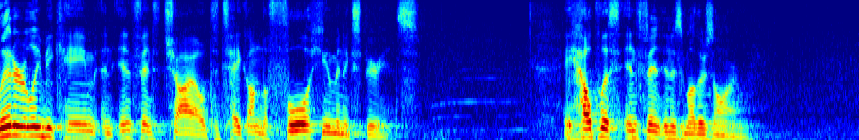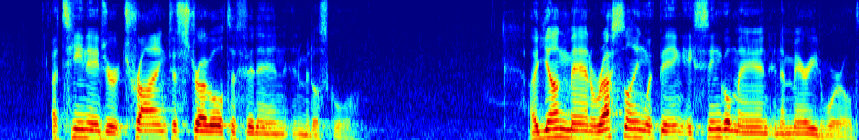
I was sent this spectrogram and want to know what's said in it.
literally became an infant child to take on the full human experience. A helpless infant in his mother's arm. A teenager trying to struggle to fit in in middle school a young man wrestling with being a single man in a married world.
